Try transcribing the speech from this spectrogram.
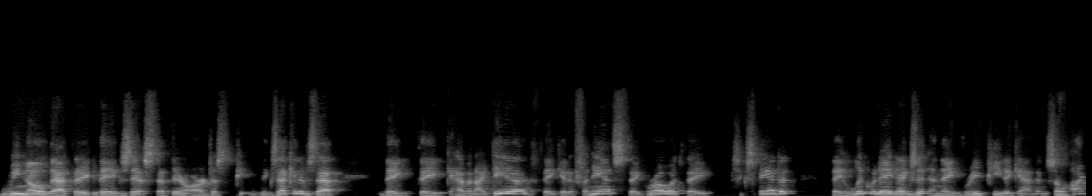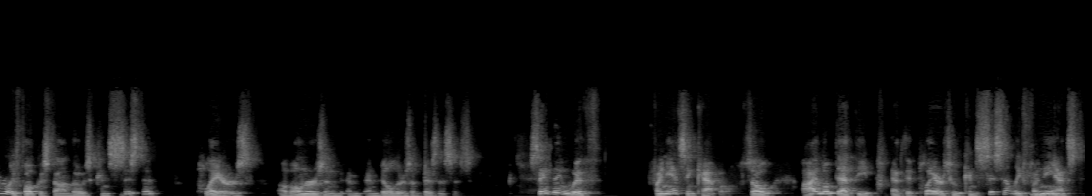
we know that they, they exist, that there are just executives that they, they have an idea, they get it financed, they grow it, they expand it, they liquidate, exit, and they repeat again. And so I really focused on those consistent players of owners and, and, and builders of businesses. Same thing with financing capital. So I looked at the at the players who consistently financed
